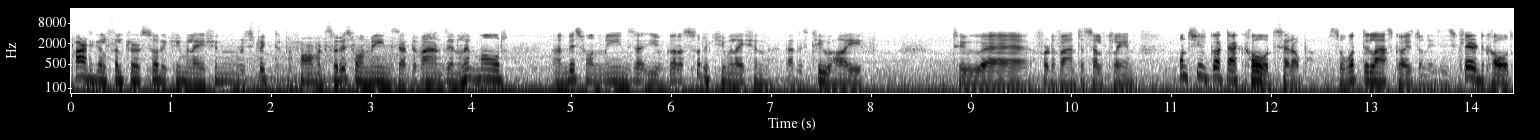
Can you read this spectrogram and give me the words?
Particle filter, soot accumulation, restricted performance. So this one means that the van's in limp mode, and this one means that you've got a soot accumulation that is too high to uh, for the van to self-clean. Once you've got that code set up, so what the last guy's done is he's cleared the code,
